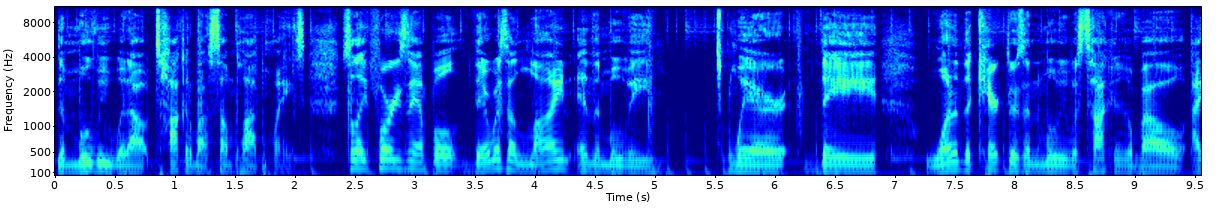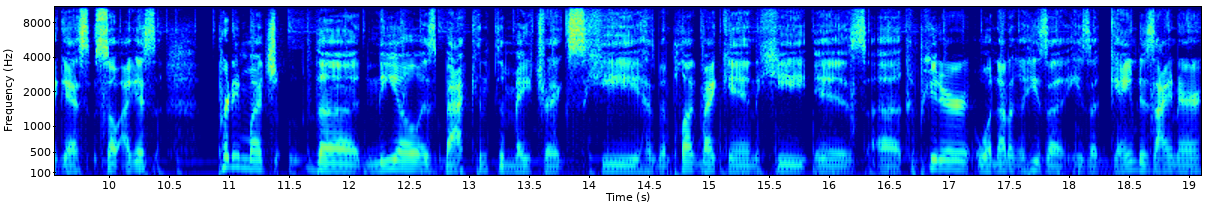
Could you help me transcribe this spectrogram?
the movie without talking about some plot points. So, like for example, there was a line in the movie where they one of the characters in the movie was talking about i guess so i guess pretty much the Neo is back into Matrix. He has been plugged back in. He is a computer. Well, not a, he's a he's a game designer.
